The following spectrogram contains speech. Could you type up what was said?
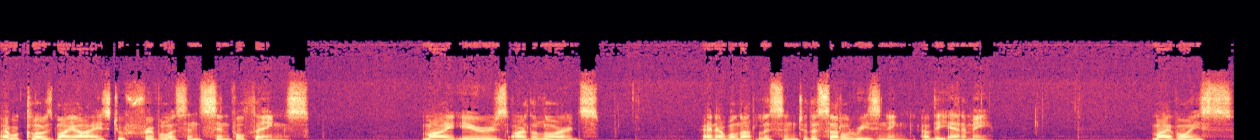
I will close my eyes to frivolous and sinful things. My ears are the Lord's, and I will not listen to the subtle reasoning of the enemy. My voice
